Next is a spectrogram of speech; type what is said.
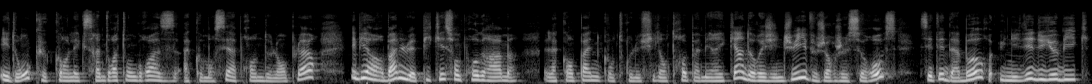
Et donc, quand l'extrême droite hongroise a commencé à prendre de l'ampleur, eh bien Orban lui a piqué son programme. La campagne contre le philanthrope américain d'origine juive, George Soros, c'était d'abord une idée du Jobbik.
